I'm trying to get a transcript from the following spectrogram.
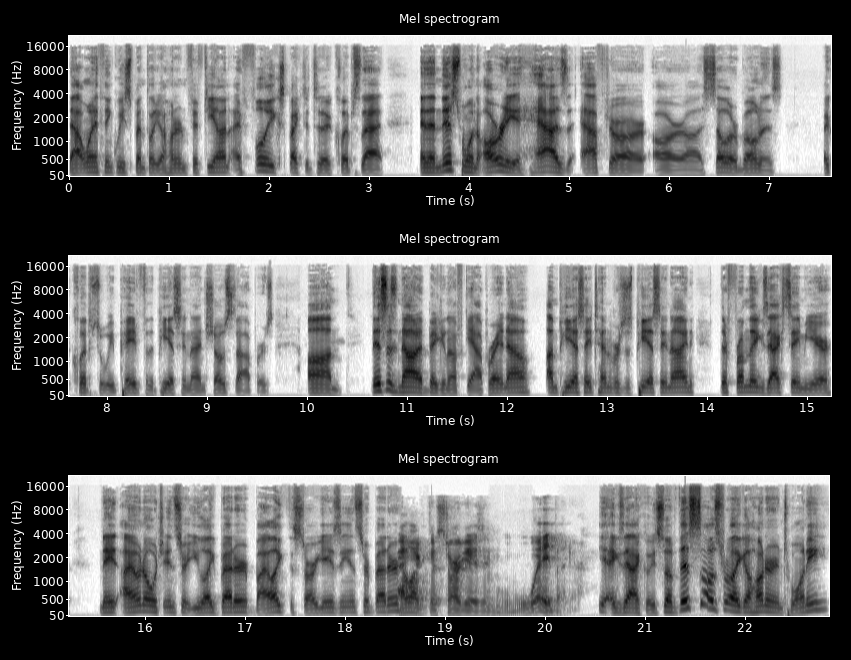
That one I think we spent like 150 on. I fully expected to eclipse that. And then this one already has after our our uh, seller bonus eclipsed what we paid for the PSA 9 Showstoppers. Um, this is not a big enough gap right now on PSA 10 versus PSA 9. They're from the exact same year. Nate, I don't know which insert you like better, but I like the stargazing insert better. I like the stargazing way better. Yeah, exactly. So if this sells for like 120,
